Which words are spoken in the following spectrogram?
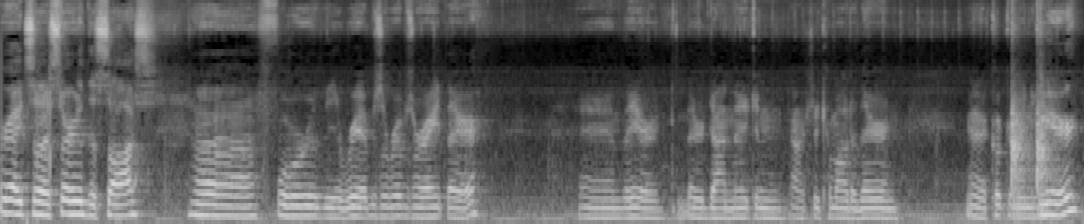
Alright, so I started the sauce uh, for the ribs. The ribs are right there, and they are they're done. They can actually come out of there and I'm gonna cook them in here.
